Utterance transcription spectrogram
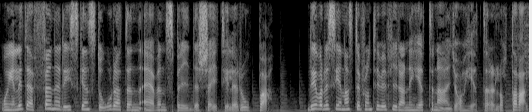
och enligt FN är risken stor att den även sprider sig till Europa. Det var det senaste från TV4 Nyheterna. Jag heter Lotta Wall.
